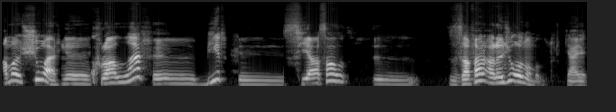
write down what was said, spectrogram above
Ama şu var. E, kurallar e, bir e, siyasal e, zafer aracı olmamalıdır. Yani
